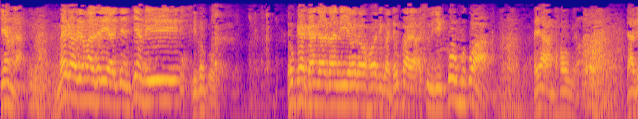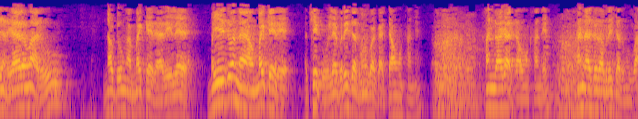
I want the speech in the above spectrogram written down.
ရှင်းမလားမက္ကဗြဟ္မစရိယာကျင့်ကျင့်ပြီဒီပုဂ္ဂိုလ်ဒုက္ခခန္ဓာသာနိရောဓဟောတိကဒုက္ခအဆူကြီးကုန်မကွဘုရားမဟုတ်ဘူးဒါဖြင့်ဒကာဓမ္မတို့နောက်တုန်းကမိုက်ခဲ့တာတွေလဲမရတွန်းနိုင်အောင်မိုက်ခဲ့တဲ့အဖြစ်ကိုလည်းပရိစ္ဆေသမုပ္ပါကတောင်းဝန်ခံတယ်ခန္ဓာကတောင်းဝန်ခံတယ်ခန္ဓာဆိုတာပရိစ္ဆေသမုပ္ပါ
